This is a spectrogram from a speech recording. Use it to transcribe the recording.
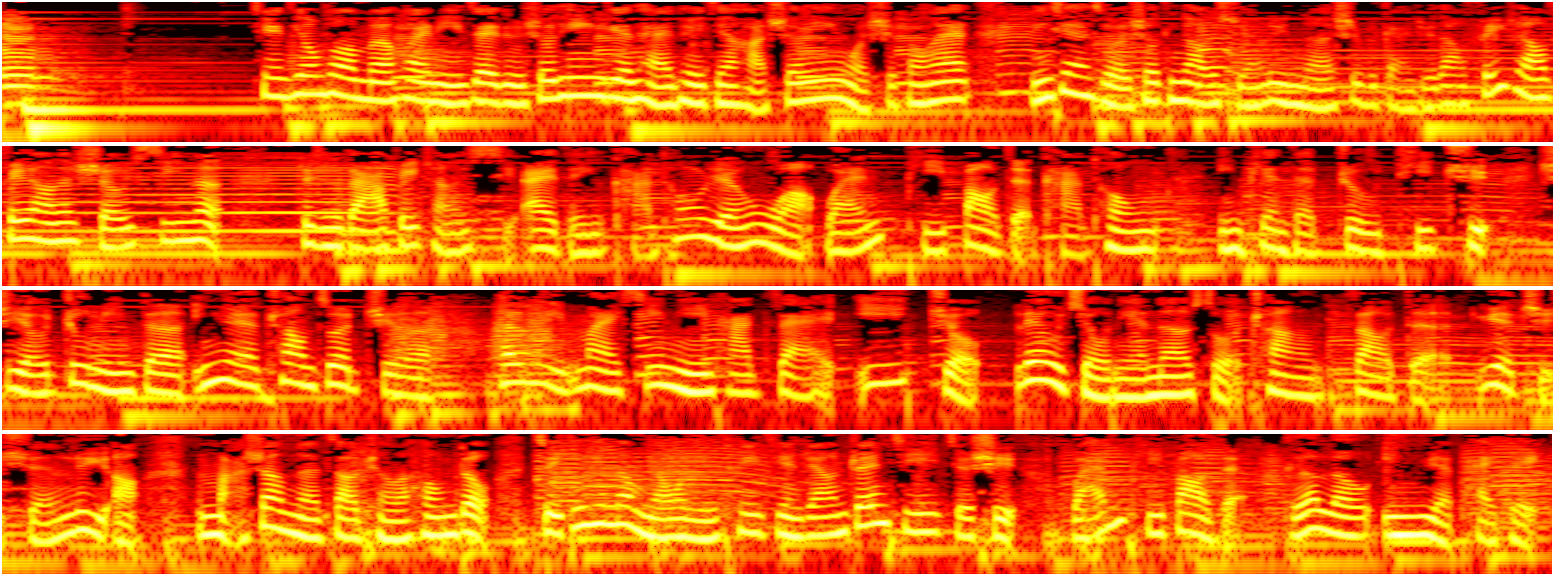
亲爱的听众朋友们，欢迎您再度收听电台推荐好声音，我是冯安。您现在所收听到的旋律呢，是不是感觉到非常非常的熟悉呢？这就是大家非常喜爱的一个卡通人物啊，《顽皮豹》的卡通影片的主题曲，是由著名的音乐创作者亨利·麦西尼他在一九六九年呢所创造的乐曲旋律啊，马上呢造成了轰动。所以今天呢，我们要为您推荐这张专辑，就是《顽皮豹》的阁楼音乐派对。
